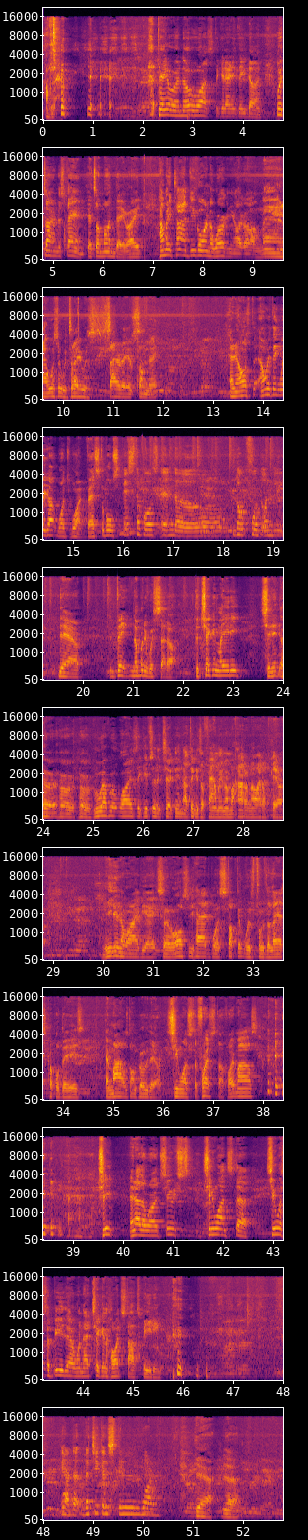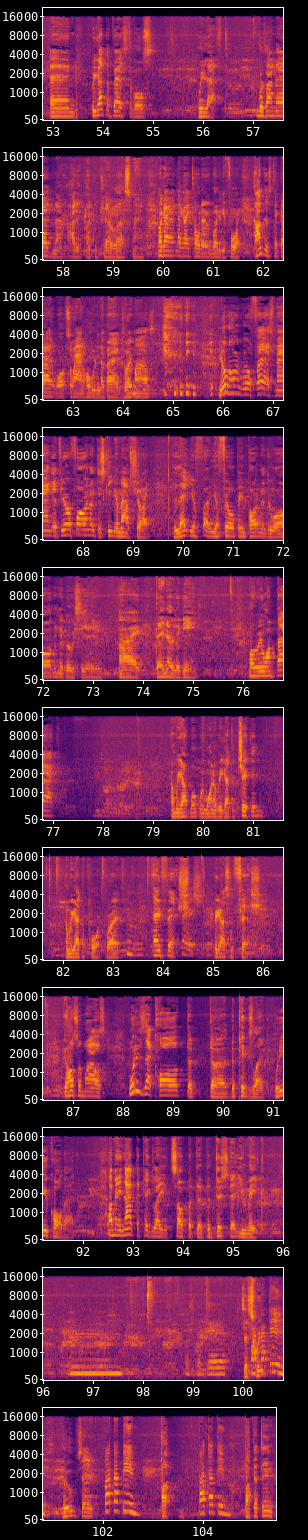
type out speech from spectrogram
they were in no rush to get anything done, which I understand. It's a Monday, right? How many times do you go into work and you're like, oh man, I wish it was today was Saturday or Sunday. And also, the only thing we got was what? Vegetables? Vegetables and uh, dog food only. Yeah. They, nobody was set up. The chicken lady, she didn't, her, her, her, whoever it was that gives her the chicken, I think it's a family member, I don't know, I don't care. He didn't arrive yet, so all she had was stuff that was for the last couple of days. And Myles don't go there. She wants the fresh stuff, right, Myles? she, in other words, she she wants to she wants to be there when that chicken heart starts beating. Yeah, the, the chicken's still warm. yeah, yeah. And we got the vegetables. We left. Was I mad? Nah, I, didn't, I could care less, man. Like I like I told everybody before, I'm just the guy that walks around holding the bags, right, Myles? You'll learn real fast, man. If you're a foreigner, just keep your mouth shut. Let your your Philippine partner do all the negotiating. All right, they know the game. Well, we went back, and we got what we wanted. We got the chicken, and we got the pork, right? Mm-hmm. And fish. Fish, yeah. We got some fish. We also, Myles, what is that called? The the the pig's leg. What do you call that? I mean, not the pig leg itself, but the, the dish that you make. What's it sweet? Patatim. Who say Patatim. pak Patatim. pakatin?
